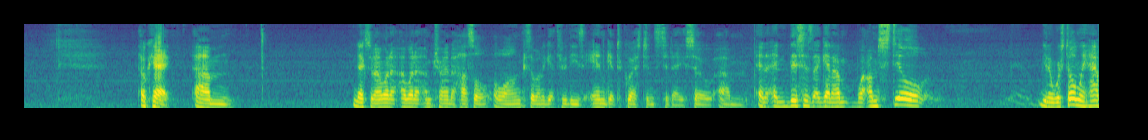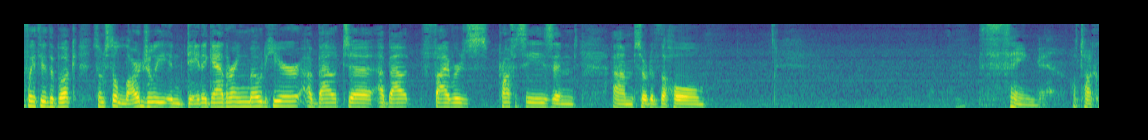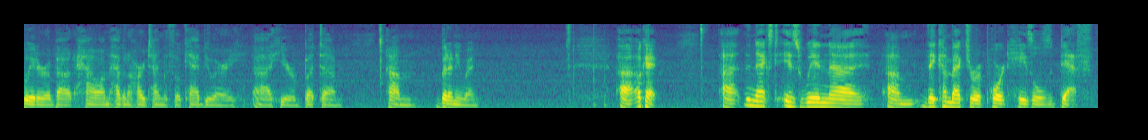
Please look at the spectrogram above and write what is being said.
okay. Um, next one, I want to. I want to. I'm trying to hustle along because I want to get through these and get to questions today. So, um, and and this is again, I'm I'm still, you know, we're still only halfway through the book, so I'm still largely in data gathering mode here about uh, about Fiver's prophecies and um, sort of the whole thing. I'll talk later about how I'm having a hard time with vocabulary uh, here, but um, um but anyway. Uh, okay. Uh, the next is when uh, um, they come back to report Hazel's death.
